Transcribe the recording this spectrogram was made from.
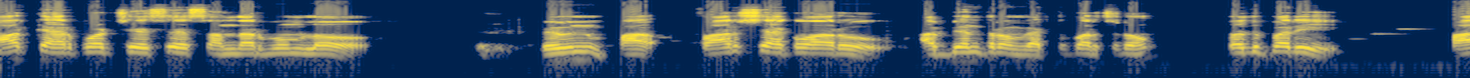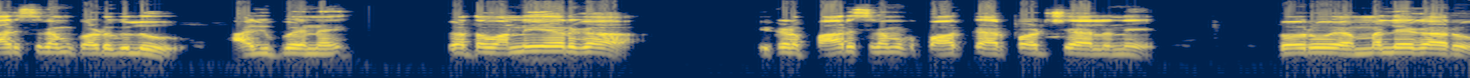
పార్క్ ఏర్పాటు చేసే సందర్భంలో రెవెన్యూ ఫారెస్ట్ శాఖ వారు అభ్యంతరం వ్యక్తపరచడం తదుపరి పారిశ్రామిక అడుగులు ఆగిపోయినాయి. గత వన్ ఇయర్గా ఇక్కడ పారిశ్రామిక పార్క్ ఏర్పాటు చేయాలని గౌరవ ఎమ్మెల్యే గారు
